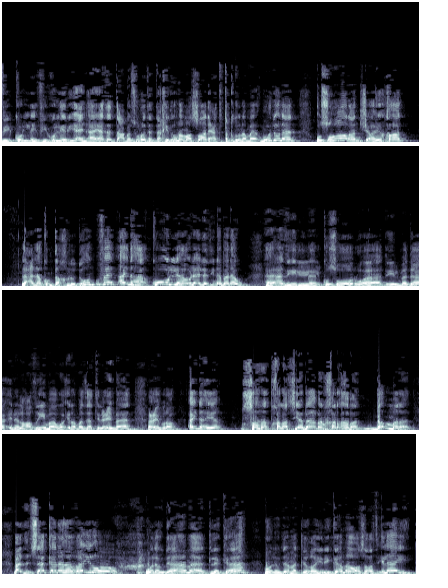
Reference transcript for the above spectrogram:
في كل في كل ريع آيات تعبسون وتتخذون مصانع. تتخذون مدنا قصورا شاهقات؟ لعلكم تخلدون. وفين؟ أين كل هؤلاء الذين بنوا هذه القصور وهذه المدائن العظيمة وإرم ذات العباد عبرة. أين هي؟ صارت خلاص يبابا خرابا دمرت. بعد سكنها غيره ولو دامت لك ولو دامت لغيرك ما وصلت إليك.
